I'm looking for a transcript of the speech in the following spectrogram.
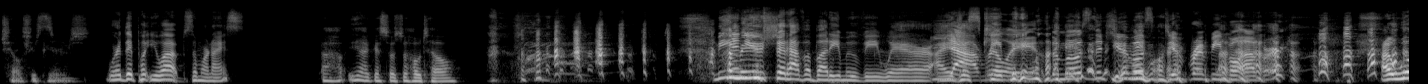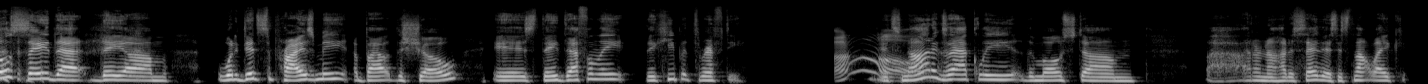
Chelsea Interesting. Piers. where'd they put you up somewhere nice Uh, yeah, I guess it's a hotel. me I and you should have a buddy movie where i yeah, just keep really. being the most the two most more." different people ever. I will say that they um what it did surprise me about the show is they definitely they keep it thrifty. oh. It's not exactly the most um I don't know how to say this. It's not like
